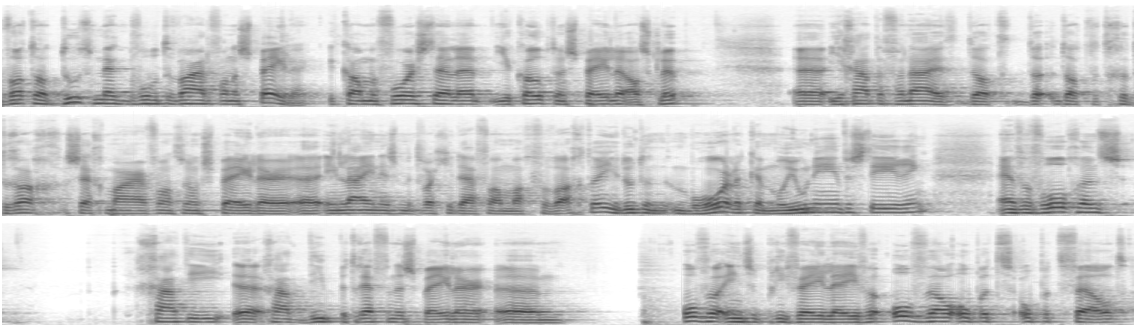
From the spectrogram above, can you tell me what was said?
wat dat doet met bijvoorbeeld de waarde van een speler? Ik kan me voorstellen, je koopt een speler als club. Uh, je gaat ervan uit dat, dat, het gedrag zeg maar, van zo'n speler uh, in lijn is met wat je daarvan mag verwachten. Je doet een, een behoorlijke miljoeneninvestering. En vervolgens gaat die, uh, gaat die betreffende speler um, ofwel in zijn privéleven ofwel op het, op het veld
